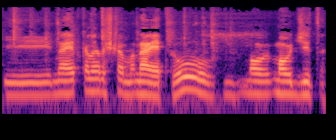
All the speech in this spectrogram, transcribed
que na época ela era chamada. Na época, ô, oh, maldita.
